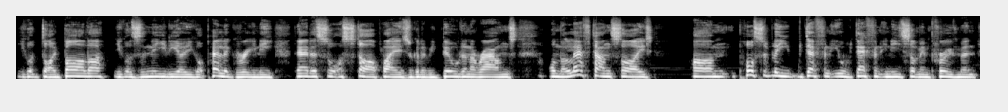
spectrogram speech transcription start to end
You've got Dybala, you've got Zaniolo, you've got Pellegrini. They're the sort of star players we're going to be building around. On the left-hand side, um, possibly, definitely, will definitely need some improvement.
